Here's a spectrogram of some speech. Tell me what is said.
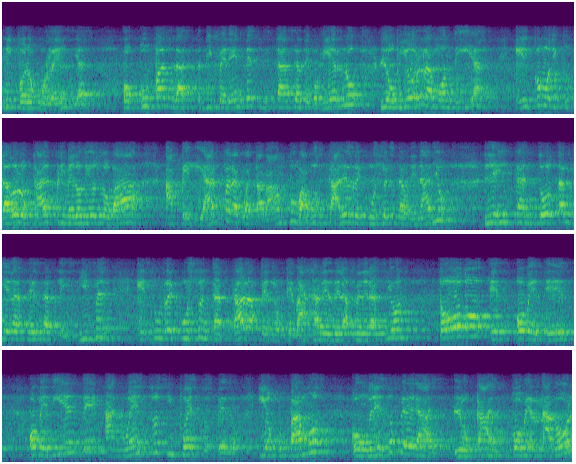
ni por ocurrencias. Ocupas las diferentes instancias de gobierno, lo vio Ramón Díaz, él como diputado local, primero Dios lo va a pelear para Guatabampo, va a buscar el recurso extraordinario. Le encantó también a César Leicifer, es un recurso en cascada, Pedro, que baja desde la federación. Todo es, obedece obediente a nuestros impuestos, Pedro, y ocupamos Congreso Federal, local, gobernador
